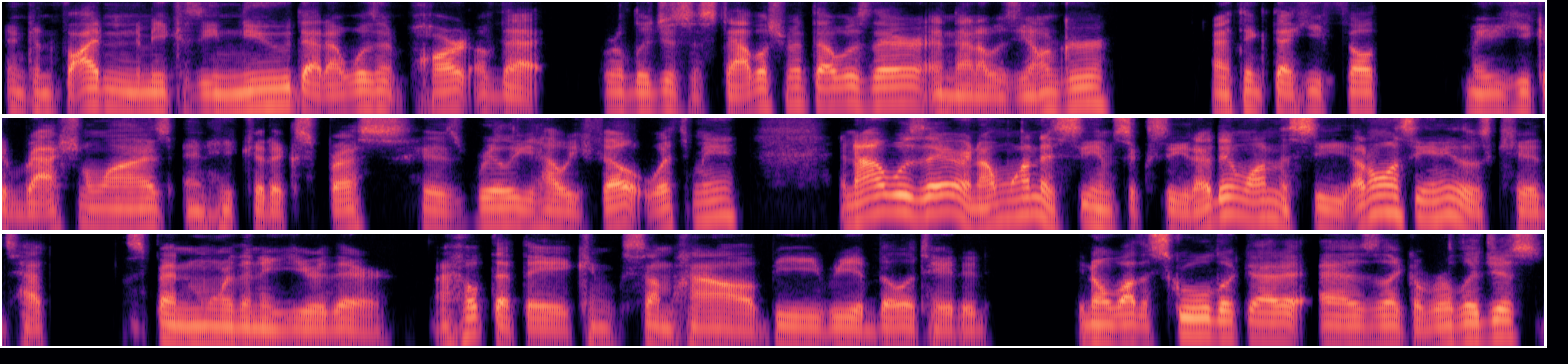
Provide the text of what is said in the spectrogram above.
and confiding to me because he knew that I wasn't part of that religious establishment that was there, and that I was younger. I think that he felt maybe he could rationalize and he could express his really how he felt with me. And I was there and I wanted to see him succeed. I didn't want to see, I don't want to see any of those kids have to spend more than a year there. I hope that they can somehow be rehabilitated. You know, while the school looked at it as like a religious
